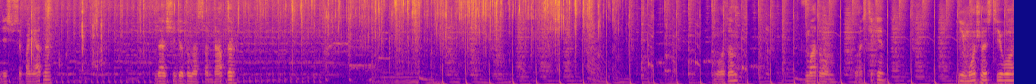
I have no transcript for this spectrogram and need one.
Здесь все понятно. Дальше идет у нас адаптер. Вот он. В матовом пластике. И мощность его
